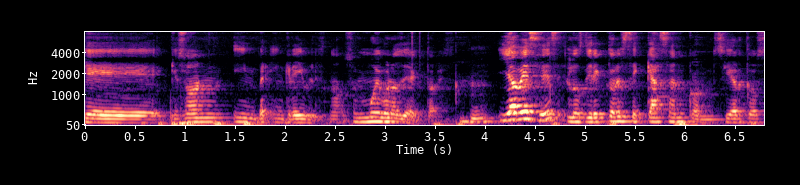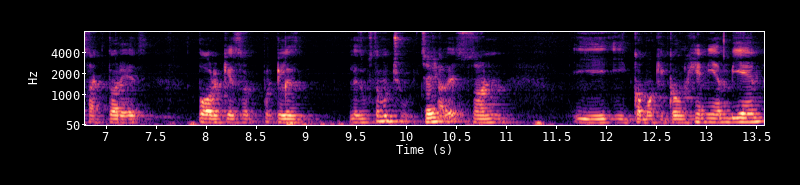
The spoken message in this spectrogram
que, que son increíbles, ¿no? Son muy buenos directores. Y a veces los directores se casan con ciertos actores porque, son, porque les, les gusta mucho, Sí. ¿sabes? Son... Y, y como que congenian bien.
